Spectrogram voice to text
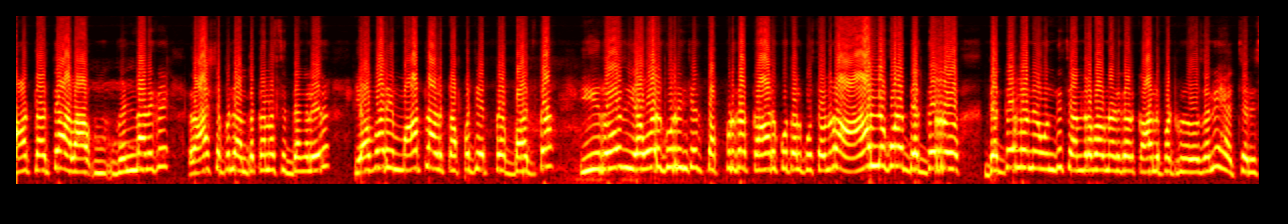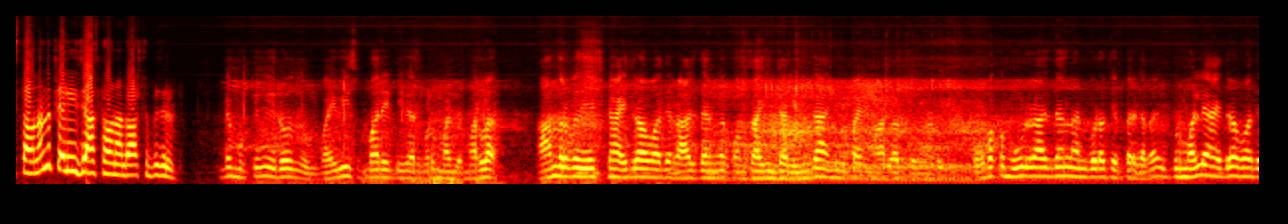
మాట్లాడితే అలా వినడానికి రాష్ట్రపతి అంతకన్నా సిద్ధంగా లేరు. ఎవరి మాట్లాడి తప్పచెప్పే బాధ్యత ఈ రోజు ఎవరి గురించి తప్పుడుగా కారు కూతలు కూస్తున్నారు వాళ్ళు కూడా దగ్గర దగ్గరలోనే ఉంది చంద్రబాబు నాయుడు గారు కాళ్ళు పట్టుకునే రోజు అని హెచ్చరిస్తా ఉన్నాను తెలియజేస్తా ఉన్నాను రాష్ట్ర ప్రజలకు. అంటే ముఖ్యంగా ఈరోజు వైవి సుబ్బారెడ్డి గారు కూడా మరలా ఆంధ్రప్రదేశ్కి హైదరాబాద్ రాజధానిగా కొనసాగించాలి ఇంకా అని చెప్పి ఆయన మాట్లాడుతున్నారు. ఒక పక్క మూడు రాజధానులు అని కూడా చెప్పారు కదా ఇప్పుడు మళ్ళీ హైదరాబాద్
